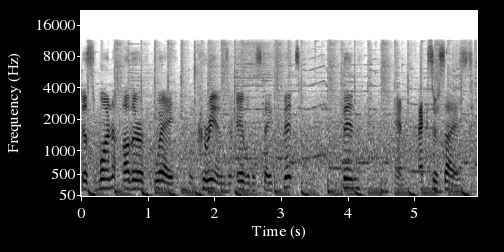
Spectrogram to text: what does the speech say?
Just one other way that Koreans are able to stay fit, thin, and exercised.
